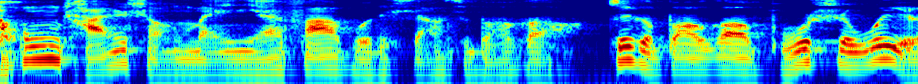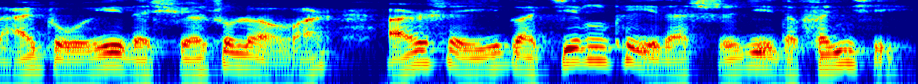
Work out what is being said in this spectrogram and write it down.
通产省每年发布的详细报告。这个报告不是未来主义的学术论文，而是一个精辟的实际的分析，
